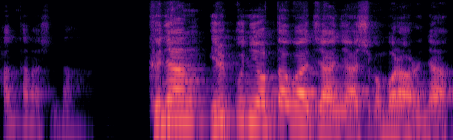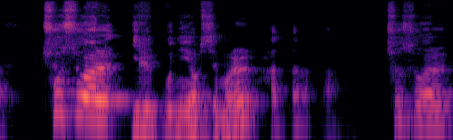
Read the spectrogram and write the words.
한탄하신다. 그냥 일꾼이 없다고 하지 아니하시고 뭐라 그러냐? 추수할 일꾼이 없음을 한탄했다. 추수할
